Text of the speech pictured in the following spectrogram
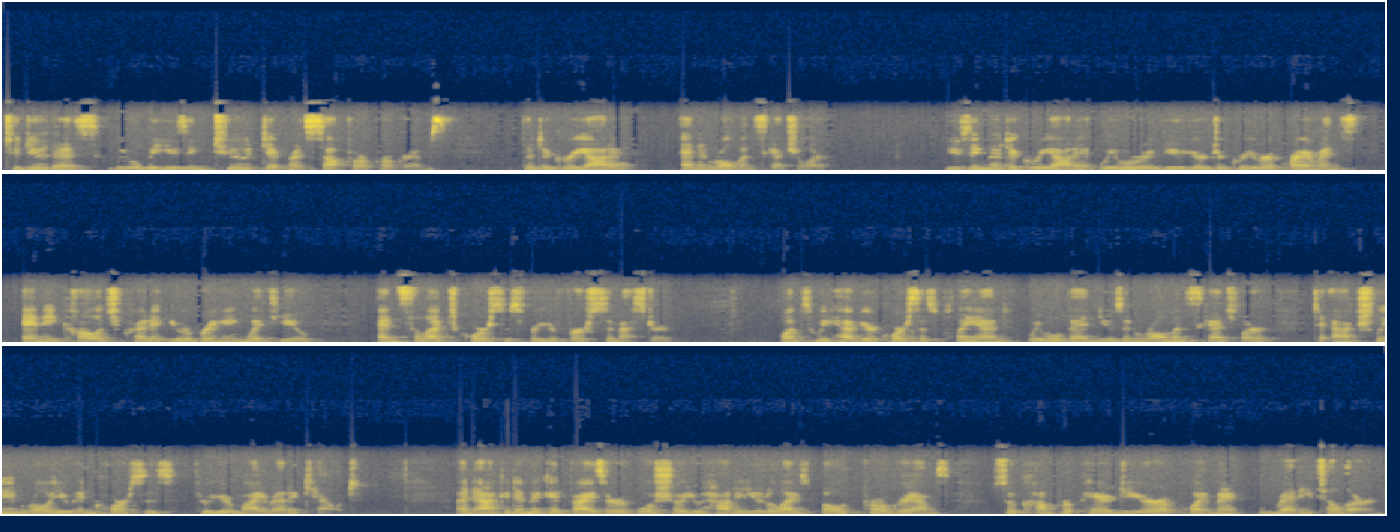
To do this, we will be using two different software programs, the Degree Audit and Enrollment Scheduler. Using the Degree Audit, we will review your degree requirements, any college credit you are bringing with you, and select courses for your first semester. Once we have your courses planned, we will then use Enrollment Scheduler to actually enroll you in courses through your MyRed account. An academic advisor will show you how to utilize both programs, so come prepared to your appointment ready to learn.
